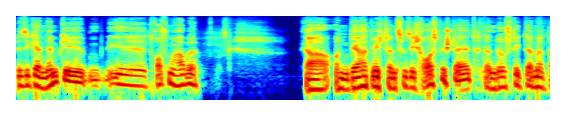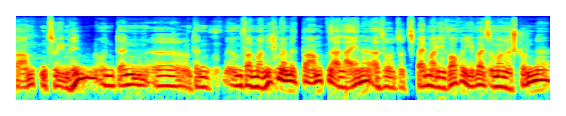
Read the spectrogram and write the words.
bis ich Herrn Lemke getroffen habe. Ja, und der hat mich dann zu sich rausbestellt. Dann durfte ich da mit Beamten zu ihm hin und dann, äh, und dann irgendwann mal nicht mehr mit Beamten alleine, also so zweimal die Woche, jeweils immer eine Stunde.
